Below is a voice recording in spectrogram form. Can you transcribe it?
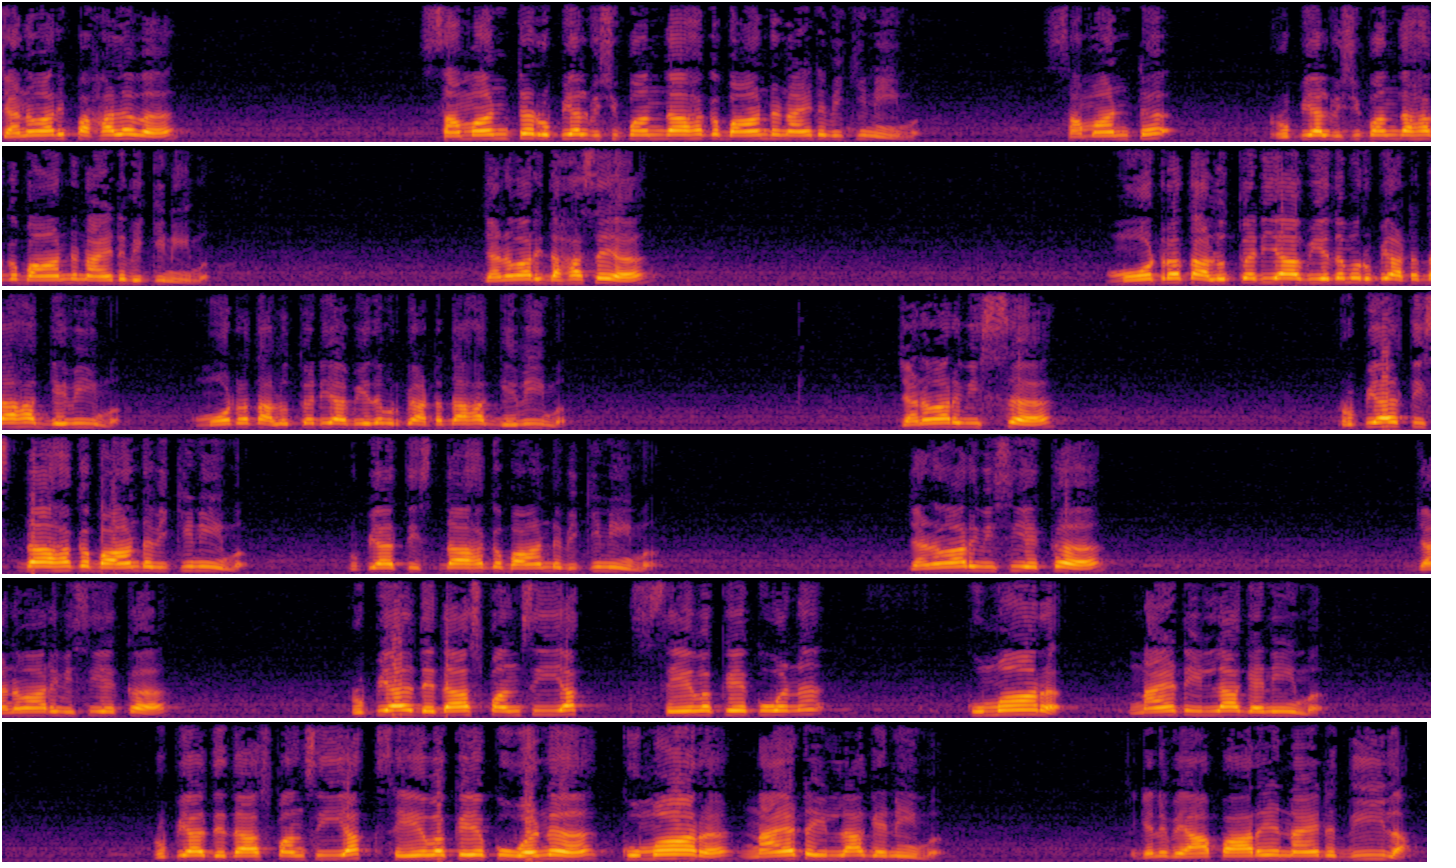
ජනවාරි 15 සමන්ට රුපියල් 25000ක භාණ්ඩ ණයට විකිණීම. සමන්ට රුපියල් 25000ක භාණ්ඩ ණයට විකිණීම. ජනවාරි 16 මෝටර රථ අලුත් වැඩියා වියදම රුපියල් 8000ක් ගෙවීම. මෝටර රථ අලුත් වැඩියා වියදම රුපියල් 8000ක් ගෙවීම. ජනවාරි 20 රුපියල් 30000ක භාණ්ඩ විකිණීම. රුපියල් 30000ක භාණ්ඩ විකිණීම. ජනවාරි 21 ජනවාරි 21 රුපියල් 2500ක් සේවකයෙකු වන කුමාර ණයට ඉල්ලා ගැනීම රුපියල් 2500ක් සේවකයෙකු වන කුමාර ණයට ඉල්ලා ගැනීම. ඒ කියන්නේ ව්‍යාපාරයේ ණයට දීලා.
